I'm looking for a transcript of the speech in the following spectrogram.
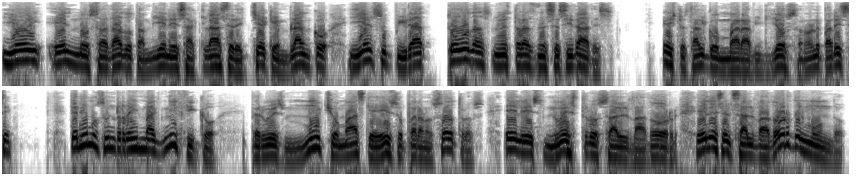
Y hoy Él nos ha dado también esa clase de cheque en blanco y Él suplirá todas nuestras necesidades. Esto es algo maravilloso, ¿no le parece? Tenemos un rey magnífico, pero es mucho más que eso para nosotros. Él es nuestro Salvador. Él es el Salvador del mundo.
